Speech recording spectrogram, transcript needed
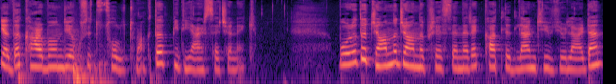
ya da karbondioksit solutmak da bir diğer seçenek. Bu arada canlı canlı preslenerek katledilen civcivlerden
